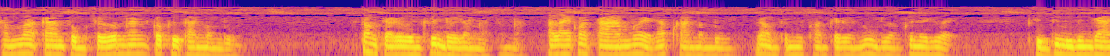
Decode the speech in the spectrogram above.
คำว่าการส่งเสริมนั้นก็คือการบำรุง ต้องเจริญขึ้นโดยลำดับลำดับอะไรก็ตามเมื่อรับการบำรุงย่อมจะมีความเจริญรุ่งเรืองขึ้นเรื่อยๆสิ่งที่มีวิญญาณ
